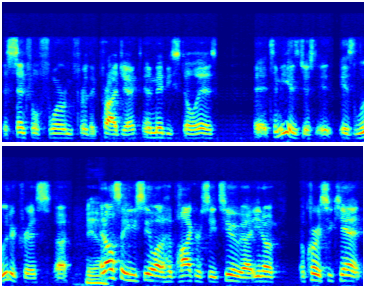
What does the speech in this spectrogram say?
the central forum for the project, and maybe still is, uh, to me is just is ludicrous. Uh, yeah. And also, you see a lot of hypocrisy too. Uh, you know, of course, you can't.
